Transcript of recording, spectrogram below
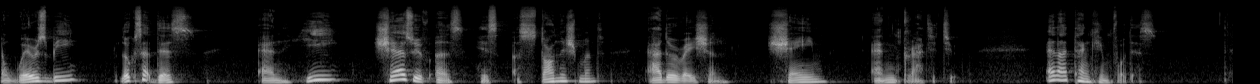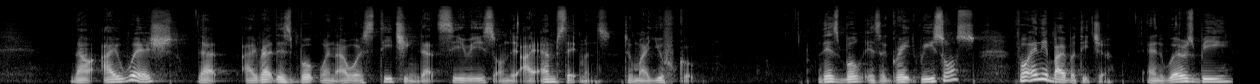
And Wiersbe looks at this and he shares with us his astonishment, adoration, shame, and gratitude. And I thank him for this. Now, I wish that I read this book when I was teaching that series on the I am statements to my youth group. This book is a great resource for any Bible teacher, and Wiersbe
